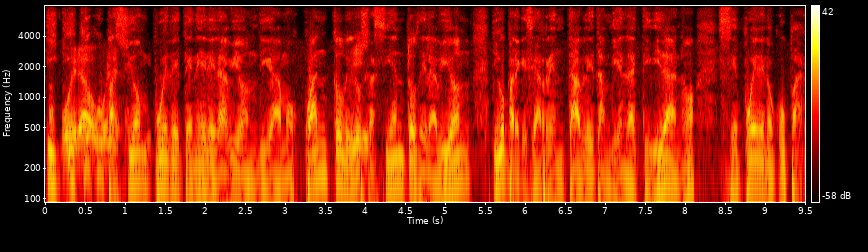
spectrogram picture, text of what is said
¿Y, qué ocupación puede tener el avión, digamos? ¿Cuánto de los asientos del avión, digo para que sea rentable también la actividad, ¿no? Se pueden ocupar.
